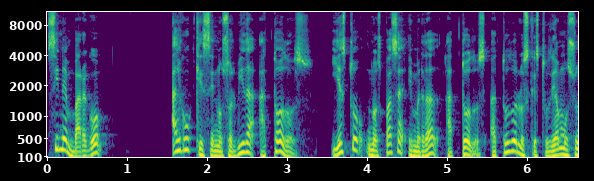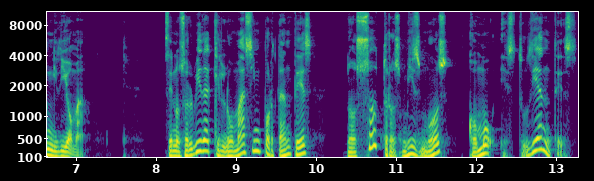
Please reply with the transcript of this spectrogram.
Sin embargo, algo que se nos olvida a todos, y esto nos pasa en verdad a todos, a todos los que estudiamos un idioma, se nos olvida que lo más importante es nosotros mismos como estudiantes.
